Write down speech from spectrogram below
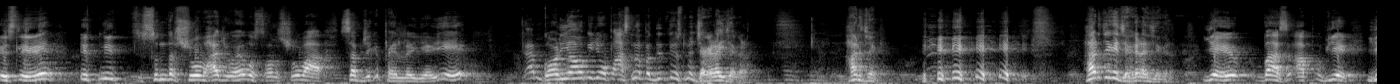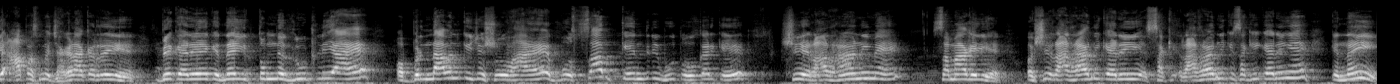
इसलिए इतनी सुंदर शोभा जो है, वो शोभा सब जगह फैल रही है। ये अब गौड़ियाओं की जो उपासना पद्धति, उसमें झगड़ा ही झगड़ा। हर जगह। हर जगह झगड़ा झगड़ा। ये बस आप, ये ये आपस में झगड़ा कर रहे हैं। वे कह रहे हैं कि नहीं, तुमने लूट लिया है और वृंदावन की जो शोभा है, वो सब केंद्रीभूत होकर के श्री राधारानी में समा गई है। और श्री राधारानी कह रही है, सखी, राधारानी की सखी कह रही है कि नहीं,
